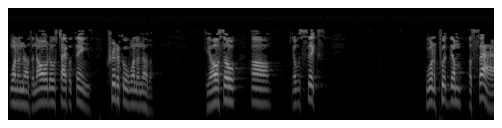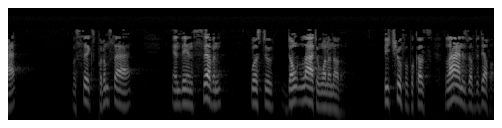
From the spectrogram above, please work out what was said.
one another and all those type of things, critical one another. He also, that was six, we want to put them aside. Or six, put them aside. And then seven was to don't lie to one another. Be truthful because lying is of the devil.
